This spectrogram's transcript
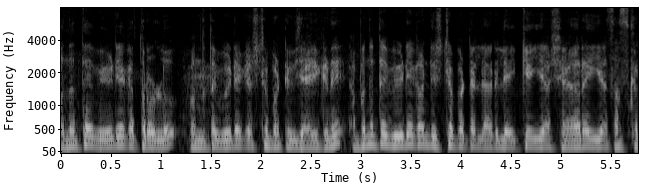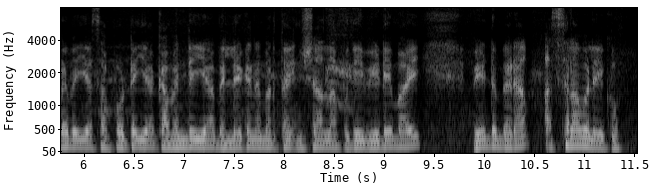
അന്നത്തെ വീഡിയോ ഒക്കെ അത്രേ ഉള്ളൂ. അന്നത്തെ വീഡിയോ ഒക്കെ ഇഷ്ടപ്പെട്ട് വിചാരിക്കണേ. അപ്പം ഇന്നത്തെ വീഡിയോ കണ്ട് ഇഷ്ടപ്പെട്ട എല്ലാവരും ലൈക്ക് ചെയ്യുക ഷെയർ ചെയ്യുക സബ്സ്ക്രൈബ് ചെയ്യുക സപ്പോർട്ട് ചെയ്യുക കമന്റ് ചെയ്യുക ബെല്ലേക്കൻ അമർത്തുക. ഇൻഷാല്ല പുതിയ വീഡിയോയുമായി വീണ്ടും വരാം. അസ്സാം വലൈക്കും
